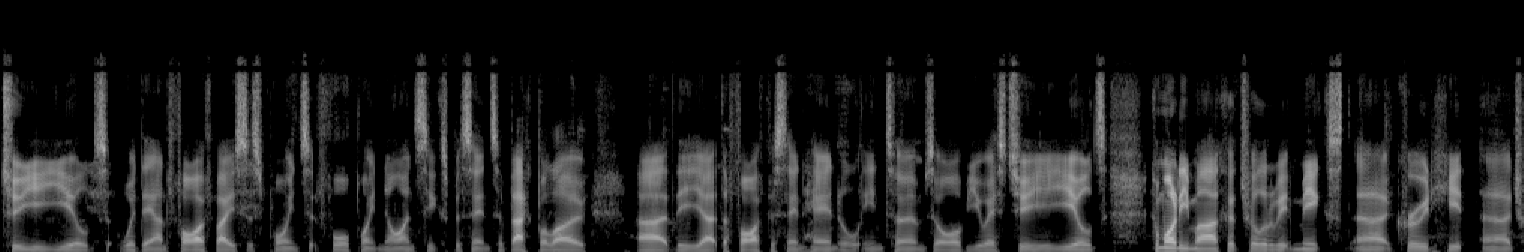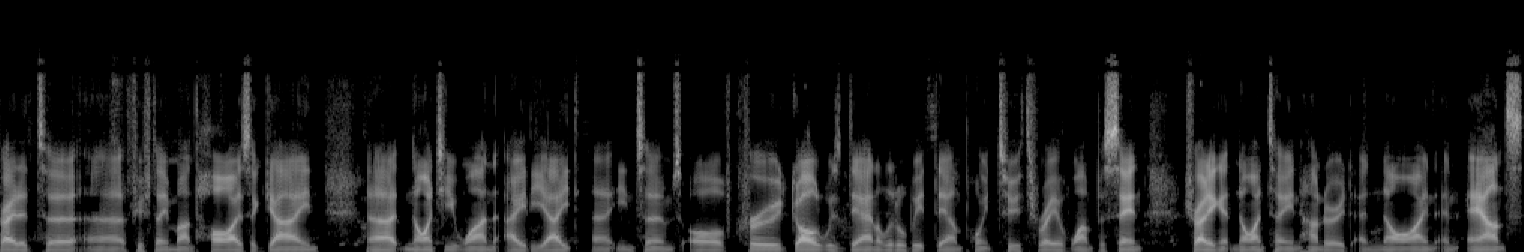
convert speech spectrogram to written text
two year yields were down five basis points at 4.96%. So back below uh, the uh, the five percent handle in terms of US two-year yields. Commodity markets were a little bit mixed. Uh, crude hit uh, traded to 15-month uh, highs again, Uh, 91.88 uh, in terms of crude. Gold was down a little bit, down 0.23 of one percent, trading at 1909 an ounce.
